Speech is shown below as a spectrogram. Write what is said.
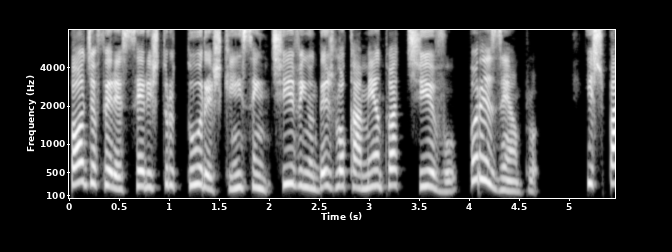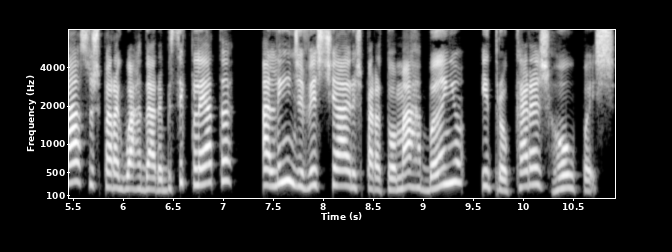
pode oferecer estruturas que incentivem o deslocamento ativo, por exemplo, espaços para guardar a bicicleta além de vestiários para tomar banho e trocar as roupas.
